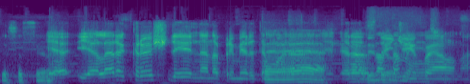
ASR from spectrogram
nessa cena. E, a- e ela era crush dele, né, na primeira temporada. É, Ele era doidinho com ela, né?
